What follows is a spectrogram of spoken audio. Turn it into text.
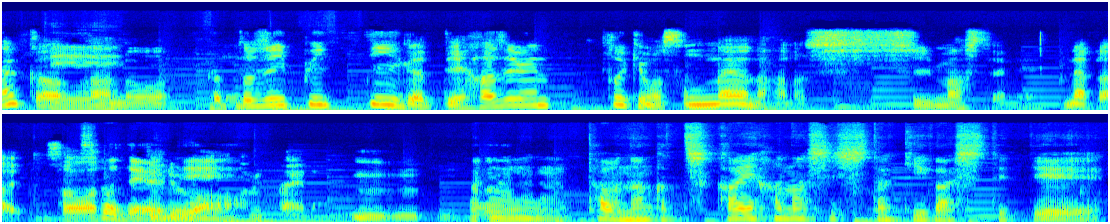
なんか、えーあの、チャット GPT が出始めの時もそんなような話しましたよね。なんか、触ってるそうだよねわ、みたいな。うんうんうん、多分なんか近い話した気がしてて、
